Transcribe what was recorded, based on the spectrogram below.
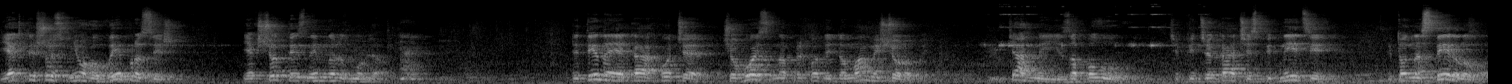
Як ти щось в нього випросиш, якщо ти з ним не розмовляв? Дитина, яка хоче чогось, вона приходить до мами, що робить? Тягне її за полу, чи піджака, чи спідниці, і то настирливо.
